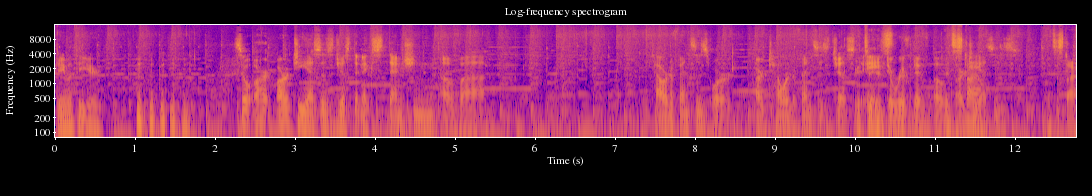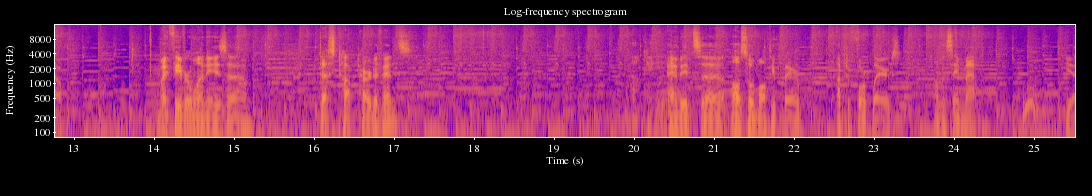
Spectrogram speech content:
Game of the year. So our RTS is just an extension of uh, tower defenses, or our tower defense is just It's- a it's- derivative of it's style. RTSs? It's a style. My favorite one is um, desktop tower defense, Okay, yeah. and it's uh, also multiplayer, up to four players on the same map. Ooh. Yeah.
